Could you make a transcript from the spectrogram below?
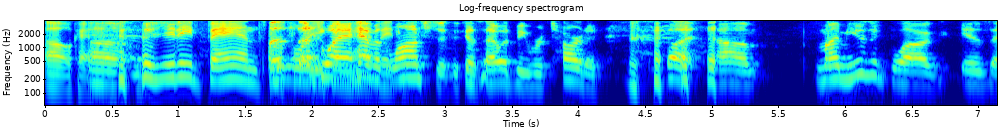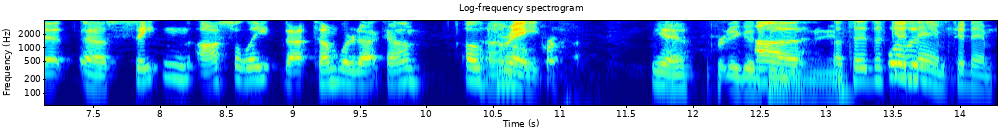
Oh, okay. Um, you need fans. Uh, Before That's you why I can get haven't paid. launched it because that would be retarded. But um, my music blog is at uh, satanoscillate.tumblr.com. Oh, Um, I'll great. pro- yeah. Pretty good Uh, name. That's a, that's a Well, good name. Good name.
